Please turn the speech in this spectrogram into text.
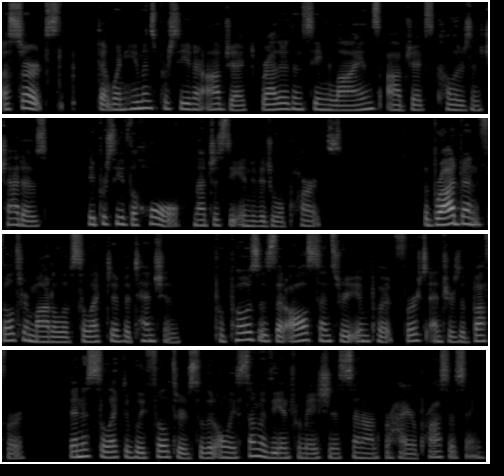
asserts that when humans perceive an object, rather than seeing lines, objects, colors, and shadows, they perceive the whole, not just the individual parts. The Broadbent filter model of selective attention proposes that all sensory input first enters a buffer, then is selectively filtered so that only some of the information is sent on for higher processing.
